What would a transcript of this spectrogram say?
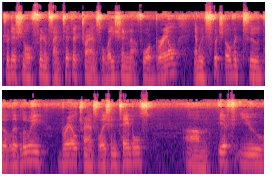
traditional Freedom Scientific translation for Braille, and we've switched over to the LibLouis Braille translation tables. Um, if you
